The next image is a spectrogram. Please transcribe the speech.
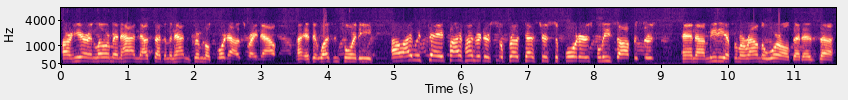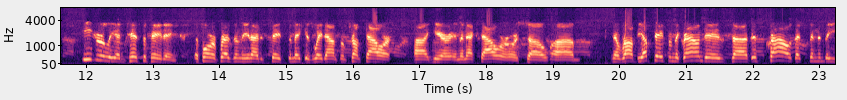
are here in Lower Manhattan, outside the Manhattan Criminal Courthouse right now. Uh, if it wasn't for the, oh, I would say 500 or so protesters, supporters, police officers, and uh, media from around the world that is uh, eagerly anticipating the former president of the United States to make his way down from Trump Tower uh, here in the next hour or so. Um, you know, Rob, the update from the ground is uh, this crowd that's been in the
